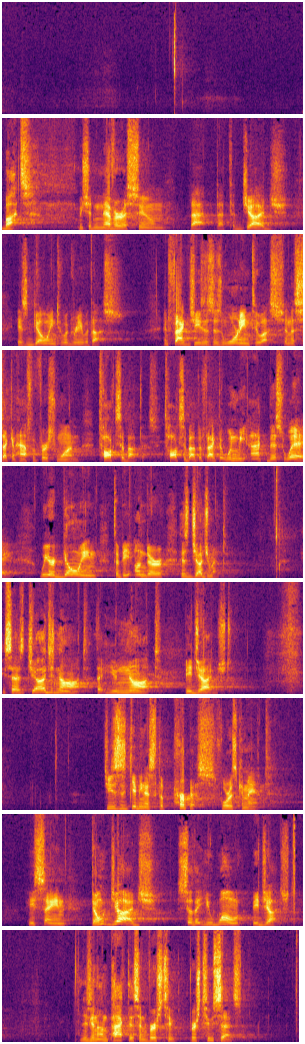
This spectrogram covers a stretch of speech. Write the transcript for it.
But we should never assume that, that the judge is going to agree with us. In fact, Jesus warning to us in the second half of verse 1, talks about this. Talks about the fact that when we act this way, we are going to be under his judgment. He says, Judge not that you not be judged. Jesus is giving us the purpose for his command. He's saying, Don't judge so that you won't be judged. And he's going to unpack this in verse 2. Verse 2 says,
